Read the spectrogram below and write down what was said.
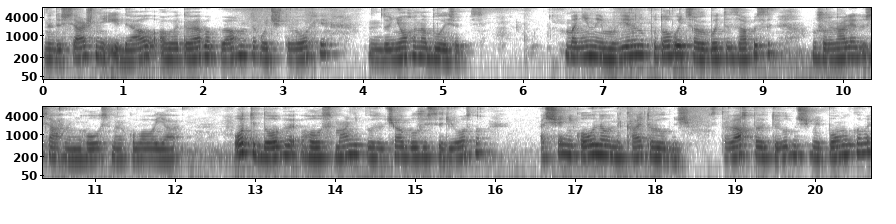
недосяжний ідеал, але треба прагнути хоч трохи до нього наблизитись. Мені неймовірно подобається робити записи в журналі досягнень, голос міркувала я. От і добре, голос Мані прозвучав дуже серйозно, а ще ніколи не уникай труднощів. Страх перед труднощами і помилками,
